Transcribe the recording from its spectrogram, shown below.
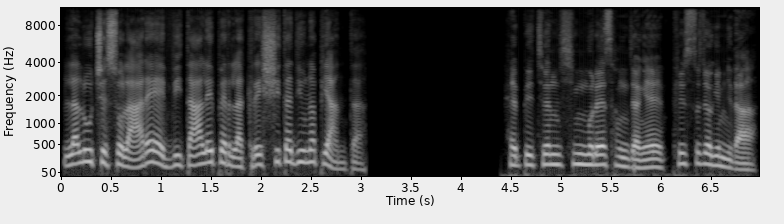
La luce solare è vitale per la crescita di una pianta. 햇빛은 식물의 성장에 필수적입니다.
